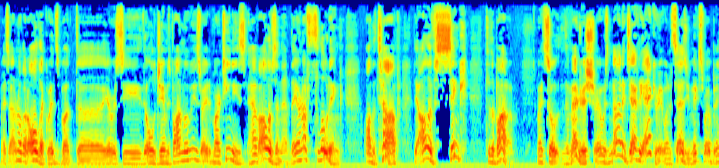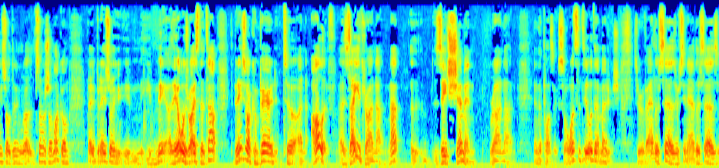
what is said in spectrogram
Right, so I don't know about all liquids, but uh, you ever see the old James Bond movies, right? Martinis have olives in them. They are not floating on the top. The olives sink to the bottom. Right, so the Medrash right, was not exactly accurate when it says you mix right, Bnei Israel doing Tzon Shalmakom, right? Bnei Israel, you, you, you, they always rise to the top. The Bnei Israel compared to an olive, a Zayit Ranan, not Zayt Shemen Ranan in the pasuk. So what's the deal with that medrash? So Rav Adler says, Rav Adler says,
